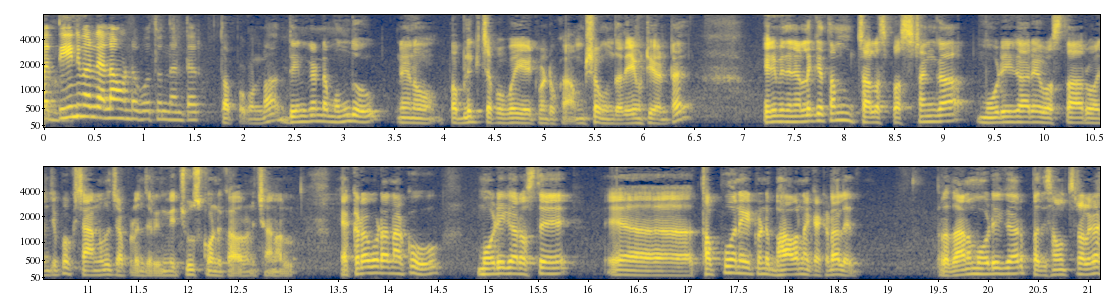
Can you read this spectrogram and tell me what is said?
మరి దీని వల్ల ఎలా ఉండబోతుంది అంటారు తప్పకుండా. దీనికంటే ముందు నేను పబ్లిక్ చెప్పబోయేటువంటి ఒక అంశం ఉంది. అదేమిటి అంటే ఎనిమిది నెలల క్రితం చాలా స్పష్టంగా మోడీ గారే వస్తారు అని చెప్పి ఒక ఛానల్ చెప్పడం జరిగింది. మీరు చూసుకోండి కావాలని ఛానల్లో ఎక్కడ కూడా నాకు మోడీ గారు వస్తే తప్పు అనేటువంటి భావన నాకు ఎక్కడా లేదు. ప్రధాని మోడీ గారు పది సంవత్సరాలుగా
